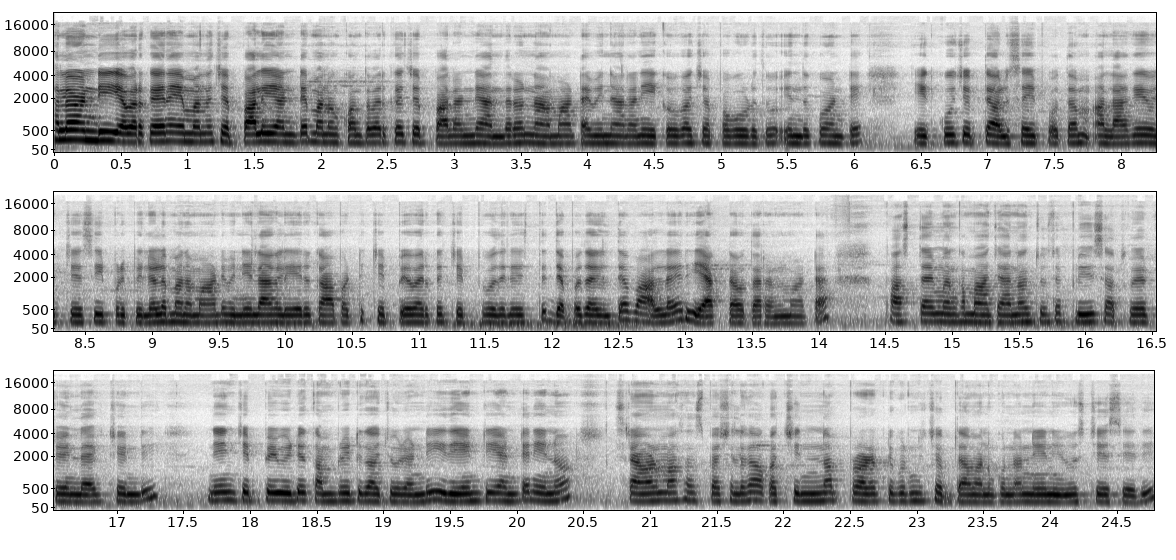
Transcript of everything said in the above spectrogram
హలో అండి ఎవరికైనా ఏమైనా చెప్పాలి అంటే మనం కొంతవరకే చెప్పాలండి. అందరూ నా మాట వినాలని ఎక్కువగా చెప్పకూడదు. ఎందుకు అంటే ఎక్కువ చెప్తే అలసైపోతాం. అలాగే వచ్చేసి ఇప్పుడు పిల్లలు మన మాట వినేలాగా లేరు కాబట్టి చెప్పే వరకు చెప్పి వదిలేస్తే దెబ్బ తగిలితే వాళ్ళే రియాక్ట్ అవుతారనమాట ఫస్ట్ టైం కనుక మా ఛానల్ చూస్తే ప్లీజ్ సబ్స్క్రైబ్ చేయండి లైక్ చేయండి. నేను చెప్పే వీడియో కంప్లీట్గా చూడండి. ఇదేంటి అంటే నేను శ్రావణ మాసం స్పెషల్గా ఒక చిన్న ప్రోడక్ట్ గురించి చెప్దాం అనుకున్నాను నేను యూస్ చేసేది.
